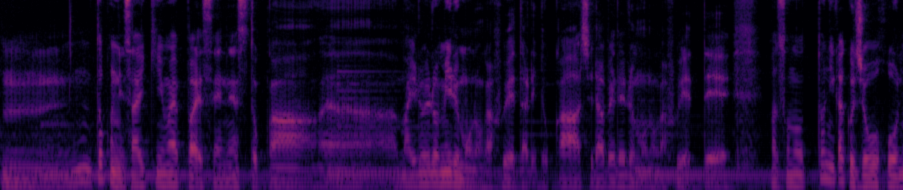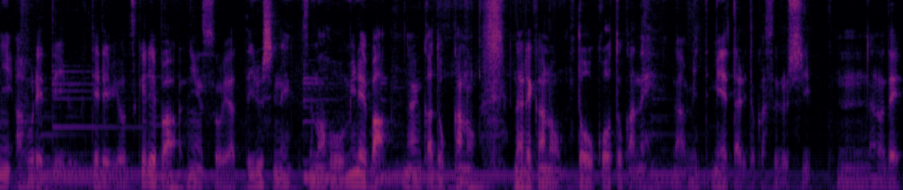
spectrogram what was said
うん。特に最近はやっぱり SNS とかいろいろ見るものが増えたりとか調べれるものが増えて、まあ、そのとにかく情報にあふれている。テレビをつければニュースをやっているしね。スマホを見ればなんかどっかの誰かの投稿とかねが見えたりとかするし、うん、なので、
